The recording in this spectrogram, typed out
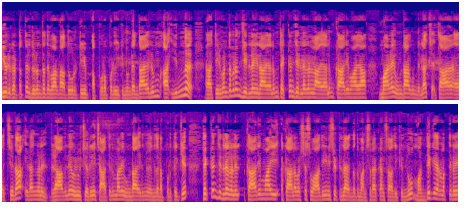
ഈ ഒരു ഘട്ടത്തിൽ ദുരന്ത നിവാരണ അതോറിറ്റിയും പുറപ്പെടുവിക്കുന്നുണ്ട്. എന്തായാലും ഇന്ന് തിരുവനന്തപുരം ജില്ലയിലായാലും തെക്കൻ ജില്ലകളിലായാലും കാര്യമായ മഴ ഉണ്ടാകുന്നില്ല. ചില ഇടങ്ങളിൽ രാവിലെ ഒരു ചെറിയ ചാറ്റൽ മഴ ഉണ്ടായിരുന്നു എന്നതിനപ്പുറത്തേക്ക് തെക്കൻ ജില്ലകളിൽ കാര്യമായി കാലവർഷ സ്വാധീനിച്ചിട്ടില്ല എന്നത് മനസ്സിലാക്കാൻ സാധിക്കുന്നു. മധ്യ കേരളത്തിലെ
